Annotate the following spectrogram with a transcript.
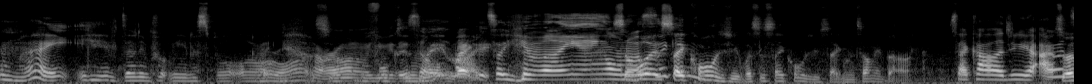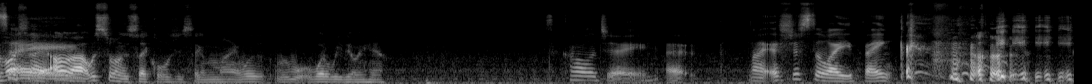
Mate, you've done and put me in a spotlight. So Alright, I'm the gonna give you this one back to you, mate. Hang on so what is psychology? What's the psychology segment? Tell me about. it. Psychology, I would So if say. I say, all right, what's doing the psychology segment? Mate, what, what are we doing here? Psychology. Uh, like, it's just the way you think.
